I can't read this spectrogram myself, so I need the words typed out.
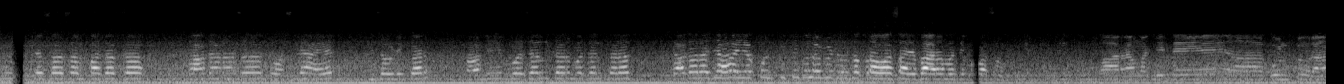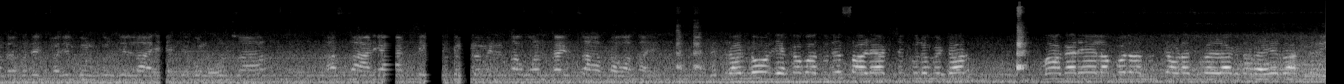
न्यूजचे सहसंपादक दादाराज भोसले आहेत चिचवडीकर आम्ही मजल कर मजल करत दादाराजा हा एकूण किती किलोमीटरचा प्रवास आहे बारामती पासून बारामती ते गुंटूर आंध्र प्रदेशमधील गुंटूर जिल्हा आहे. ते गुंटूरचा हा साडेआठशे किलोमीटरचा वन साईडचा प्रवास आहे. मित्रांनो एका बाजूने साडेआठशे किलोमीटर माघारी यायला पण अजून तेवढाच वेळ लागणार आहे. रात्री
